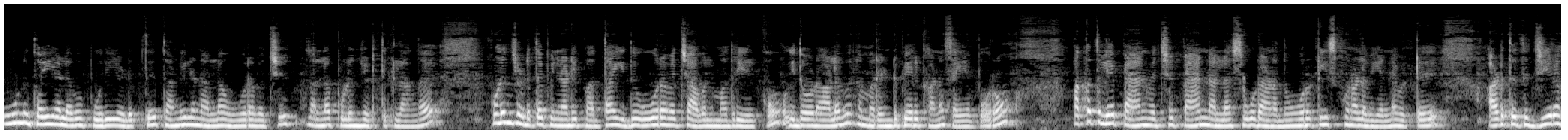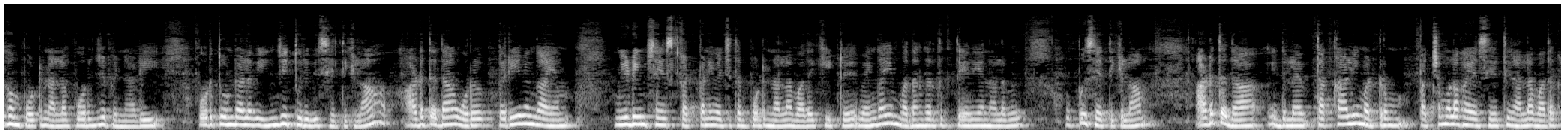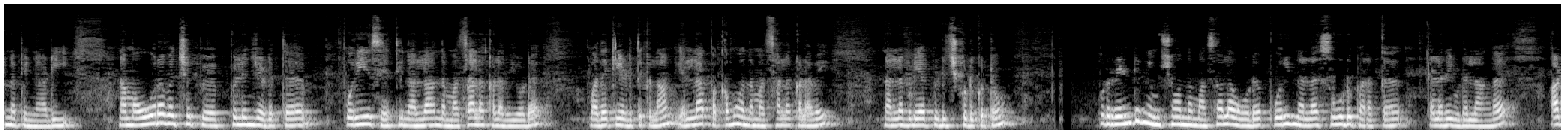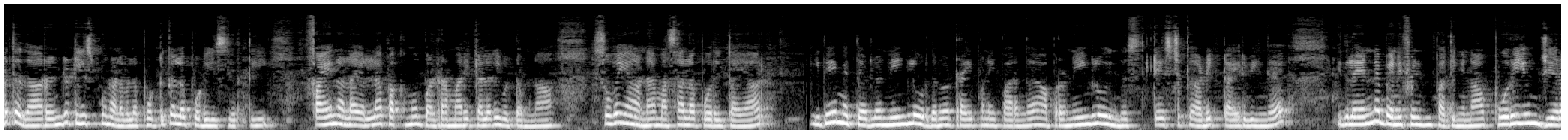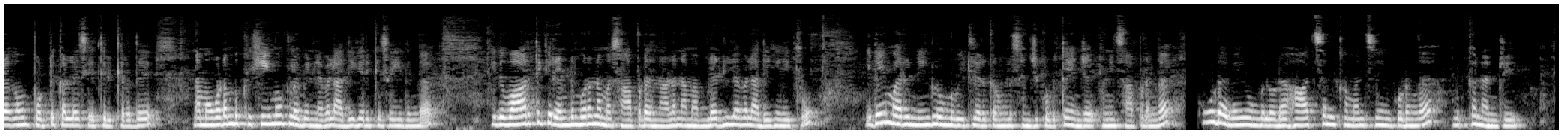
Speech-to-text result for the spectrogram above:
மூணு கை அளவு பொரி எடுத்து தண்ணியில் நல்லா ஊற வச்சு நல்லா புழிஞ்சு எடுத்துக்கலாங்க. புழிஞ்சு எடுத்த பின்னாடி பார்த்தா இது ஊற வச்ச அவல் மாதிரி இருக்கும். இதோட அளவு நம்ம ரெண்டு பேருக்கான செய்ய போகிறோம் பக்கத்துலேயே பேன் வச்சு பேன் நல்லா சூடானதும் ஒரு டீஸ்பூன் அளவு எண்ணெய் விட்டு அடுத்தது ஜீரகம் போட்டு நல்லா பொரிஞ்ச பின்னாடி ஒரு துண்டு அளவு இஞ்சி துருவி சேர்த்திக்கலாம். அடுத்ததாக ஒரு பெரிய வெங்காயம் மீடியம் சைஸ் கட் பண்ணி வச்சதை போட்டு நல்லா வதக்கிட்டு வெங்காயம் வதங்கிறதுக்கு தேவையான அளவு உப்பு சேர்த்திக்கலாம். அடுத்ததாக இதில் தக்காளி மற்றும் பச்சை மிளகாயை சேர்த்து நல்லா வதக்கின பின்னாடி நம்ம ஊற வச்சு பி பிழிஞ்சு எடுத்த பொரியை சேர்த்து நல்லா அந்த மசாலா கலவையோட வதக்கி எடுத்துக்கலாம். எல்லா பக்கமும் அந்த மசாலா கலவை நல்லபடியாக பிடிச்சு கொடுக்கட்டும். ஒரு ரெண்டு நிமிஷம் அந்த மசாலாவோட பொரி நல்லா சூடு பறக்க கிளறி விடலாங்க. அடுத்ததாக ரெண்டு டீஸ்பூன் அளவில் பொட்டுக்கடலை பொடியை சேர்த்து ஃபைனலாக எல்லா பக்கமும் படுற மாதிரி கிளறி விட்டோம்னா சுவையான மசாலா பொரி தயார். இதே மெத்தடில் நீங்களும் ஒரு தடவை ட்ரை பண்ணி பாருங்கள் அப்புறம் நீங்களும் இந்த டேஸ்ட்டுக்கு அடிக்ட் ஆயிடுவீங்க இதில் என்ன பெனிஃபிட்னு பார்த்தீங்கன்னா பொரியும் ஜீரகமும் பொட்டுக்கல்ல சேர்த்திருக்கிறது. நம்ம உடம்புக்கு ஹீமோகுளோபின் லெவல் அதிகரிக்க செய்யுதுங்க. இது வாரத்துக்கு ரெண்டு முறை நம்ம சாப்பிட்றதுனால நம்ம பிளட் லெவல் அதிகரிக்கும். இதே மாதிரி நீங்களும் உங்கள் வீட்டில் இருக்கவங்களுக்கு செஞ்சு கொடுத்து என்ஜாய் பண்ணி சாப்பிடுங்க. கூடவே உங்களோட ஹார்ட்ஸ் அண்ட் கமெண்ட்ஸையும் கொடுங்க. மிக்க நன்றி.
